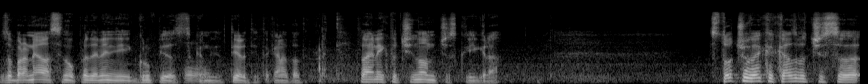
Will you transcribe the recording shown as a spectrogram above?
Забранява се на определени групи да се кандидатират и така нататък. Това е някаква чиновническа игра. 100 човека казват, че са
